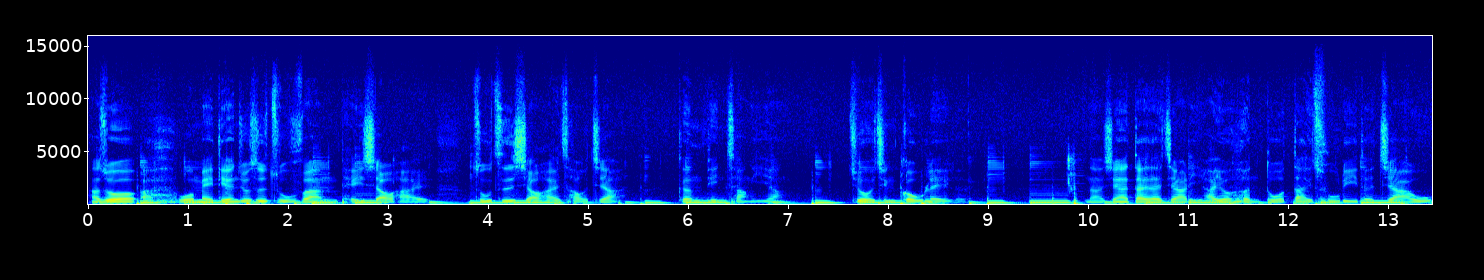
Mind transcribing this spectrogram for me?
他说啊，我每天就是煮饭、陪小孩、阻止小孩吵架，跟平常一样，就已经够累了。那现在待在家里，还有很多待处理的家务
